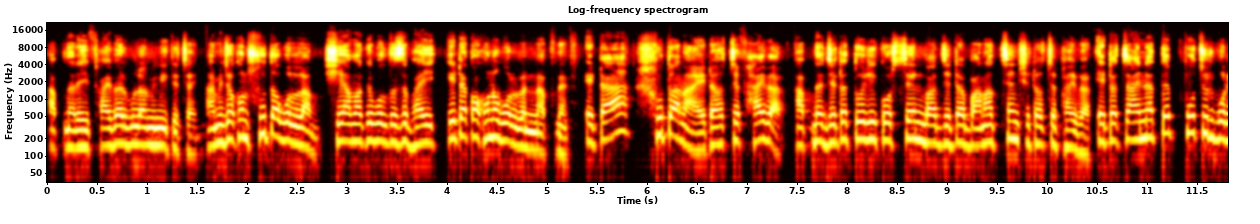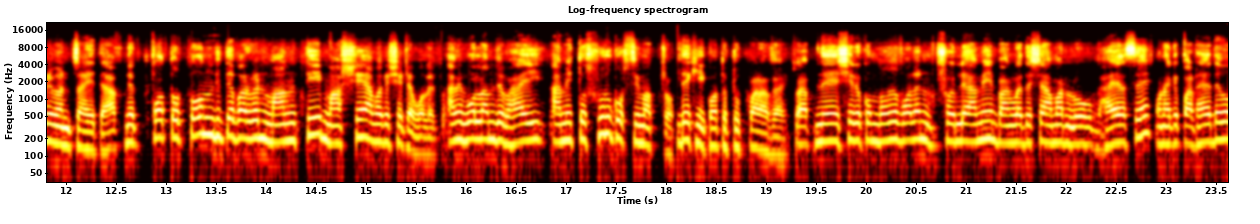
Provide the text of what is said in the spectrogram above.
আপনার এই ফাইবারগুলো আমি নিতে চাই। আমি যখন সুতা বললাম, সে আমাকে বলতেছে, ভাই, এটা কখনো বলবেন না আপনার এটা সুতা না, এটা হচ্ছে ফাইবার আপনার যেটা তৈরি করছেন বা যেটা বানাচ্ছেন, সেটা হচ্ছে ফাইবার এটা চায়নাতে প্রচুর পরিমাণ চাহিদা। আপনি কত টন দিতে পারবেন মান্থলি মাসে আমাকে সেটা বলেন। আমি বললাম যে, ভাই, আমি তো শুরু করছি মাত্র। দেখি কতটুকু পারা যায়। তো আপনি সেরকম ভাবে বলেন শৈলে আমি বাংলাদেশে আমার লোক ভাই আছে, ওনাকে পাঠিয়ে দেবো।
